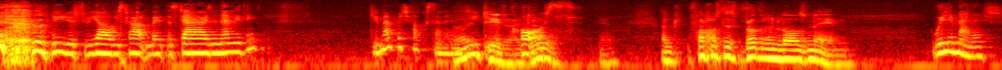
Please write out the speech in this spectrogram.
he used to be always talking about the stars and everything. Do you remember Joxer? You do, indeed, of I do. Yeah. And what was this brother-in-law's name? William Ellis.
